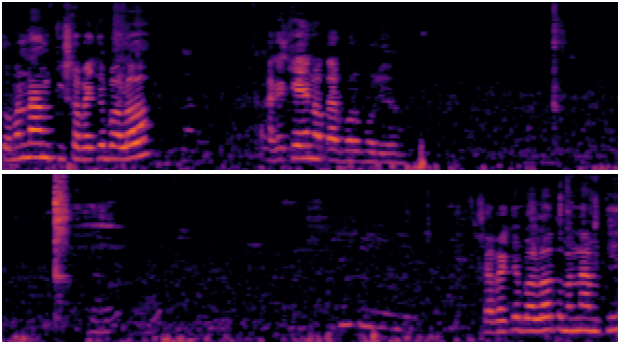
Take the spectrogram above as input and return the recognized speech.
তোমার নাম কি? সবাইকে বলো। আগে খেয়ে নাও তারপর বলিও। সবাইকে বলো, তোমার নাম কি?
